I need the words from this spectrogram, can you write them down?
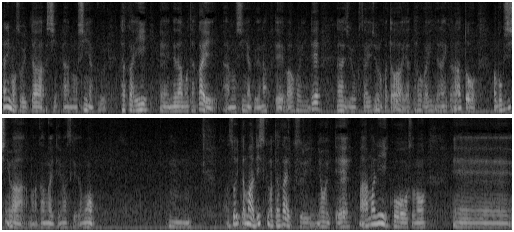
何もそういったしあの新薬高い、えー、値段も高いあの新薬でなくてワーファリンで76歳以上の方はやった方がいいんじゃないかなと、まあ、僕自身はま考えていますけども。うんそういったまあリスクの高い薬において、まあ、あまりこうその、え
